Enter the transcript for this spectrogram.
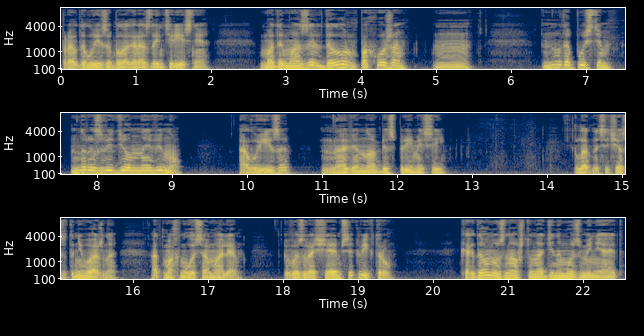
Правда, Луиза была гораздо интереснее. Мадемуазель Делорм похожа, м ну, допустим, на разведенное вино, а Луиза — на вино без примесей. «Ладно, сейчас это не важно», — отмахнулась Амалия. «Возвращаемся к Виктору. Когда он узнал, что Надин ему изменяет,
